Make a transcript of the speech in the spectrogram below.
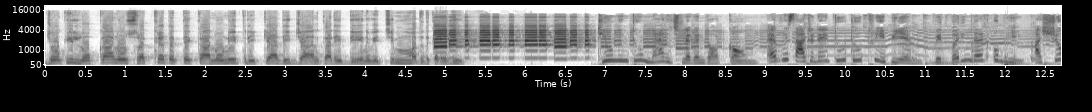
ਜੋ ਕਿ ਲੋਕਾਂ ਨੂੰ ਸੁਰੱਖਿਅਤ ਅਤੇ ਕਾਨੂੰਨੀ ਤਰੀਕਿਆਂ ਦੀ ਜਾਣਕਾਰੀ ਦੇਣ ਵਿੱਚ ਮਦਦ ਕਰੇਗੀ Tune into marriagelagan.com every Saturday 2 to 3 p.m. with Varinder Ubhi, a show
